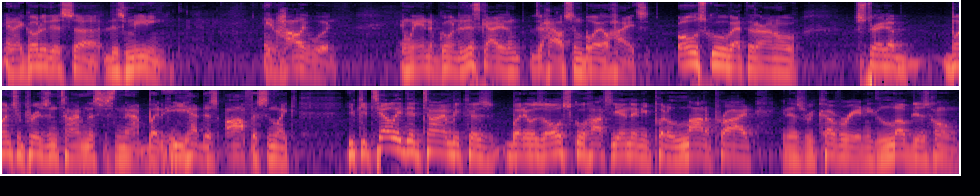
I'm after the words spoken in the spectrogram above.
and I go to this uh, this meeting in Hollywood, and we end up going to this guy's house in Boyle Heights. Old school veterano, straight up bunch of prison time, this, this, and that. But he had this office, and like you could tell he did time because, but it was old school hacienda, and he put a lot of pride in his recovery, and he loved his home.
